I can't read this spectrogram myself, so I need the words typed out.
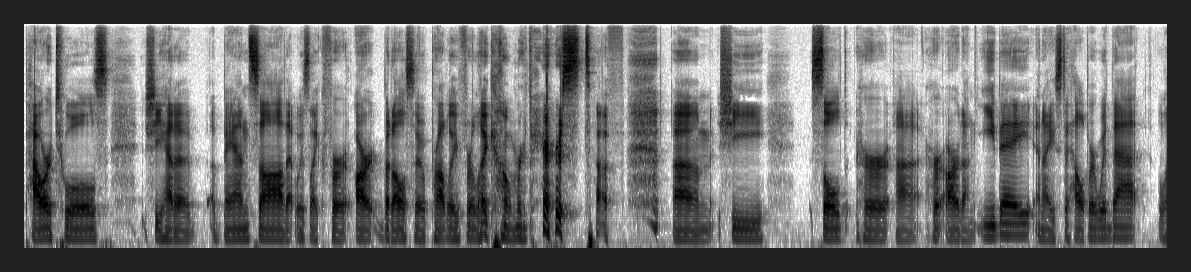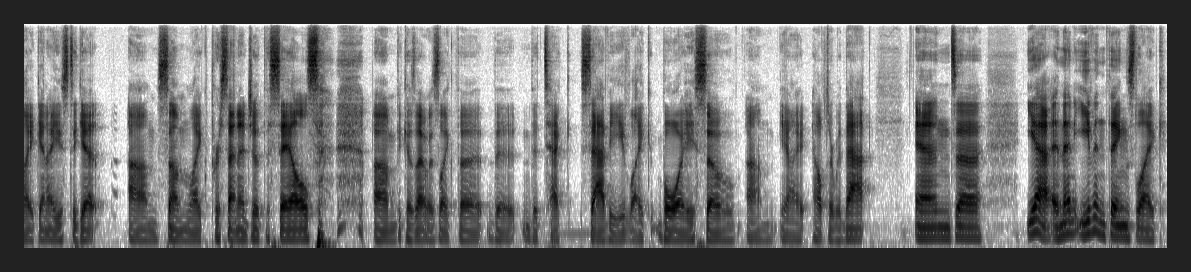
power tools she had a, a bandsaw that was like for art, but also probably for like home repair stuff. Um, she sold her uh, her art on eBay, and I used to help her with that. Like, and I used to get um, some like percentage of the sales um, because I was like the the the tech savvy like boy. So um, yeah, I helped her with that, and uh, yeah, and then even things like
